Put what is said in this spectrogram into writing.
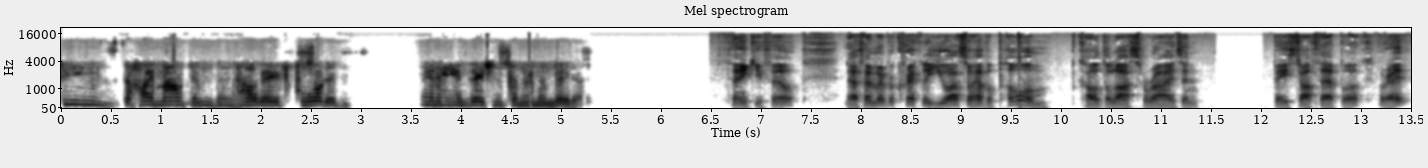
seen the high mountains and how they've thwarted any invasion from an invader. Thank you, Phil. Now, if I remember correctly, you also have a poem called The Lost Horizon based off that book, right?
